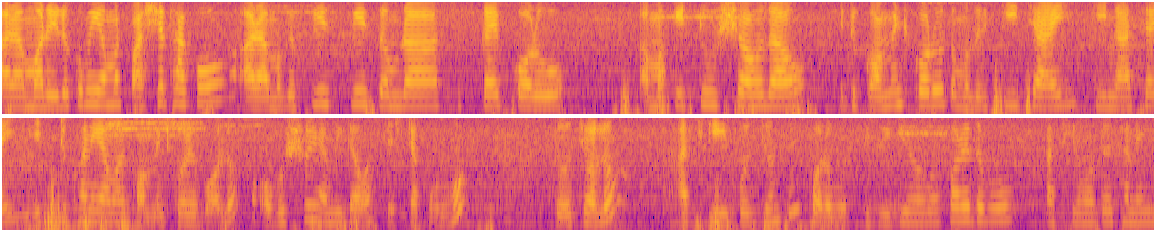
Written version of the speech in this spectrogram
আর আমার এরকমই আমার পাশে থাকো আর আমাকে প্লিজ প্লিজ তোমরা সাবস্ক্রাইব করো। আমাকে একটু উৎসাহ দাও, একটু কমেন্ট করো তোমাদের কি চাই, কি না চাই, একটুখানি আমার কমেন্ট করে বলো। অবশ্যই আমি দেওয়ার চেষ্টা করব। তো চলো আজকে এই পর্যন্তই। পরবর্তী ভিডিও আবার করে দেবো। আজকের মতো এখানেই।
